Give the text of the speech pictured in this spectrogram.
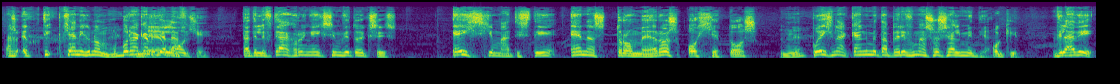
Ας- ε, τι- Ποια είναι η γνώμη μου, μπορεί να Ναι, κάνω και λάθος. Όχι. Τα τελευταία χρόνια έχει συμβεί το εξής. Έχει σχηματιστεί ένας τρομερός οχετός Ναι. που έχει να κάνει με τα περίφημα social media. Οκ. Δηλαδή,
